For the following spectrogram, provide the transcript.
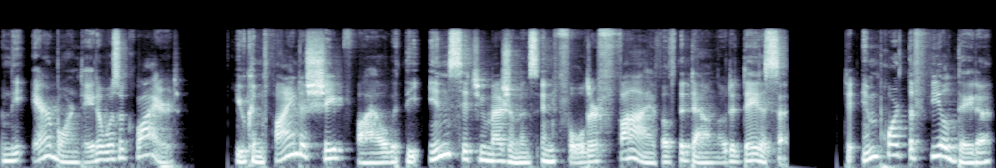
when the airborne data was acquired. You can find a shapefile with the in situ measurements in folder 5 of the downloaded dataset. To import the field data,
